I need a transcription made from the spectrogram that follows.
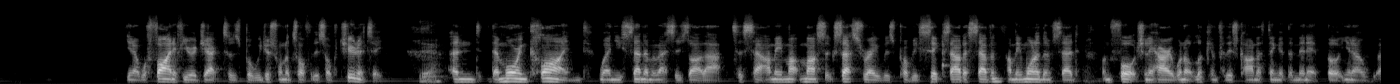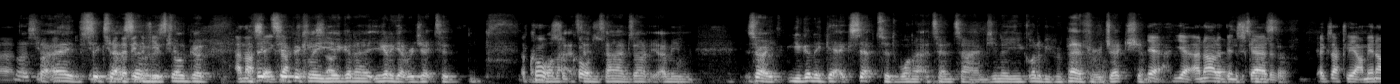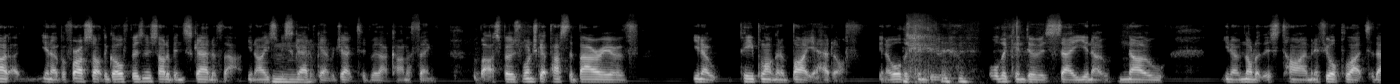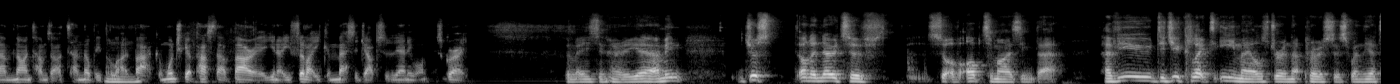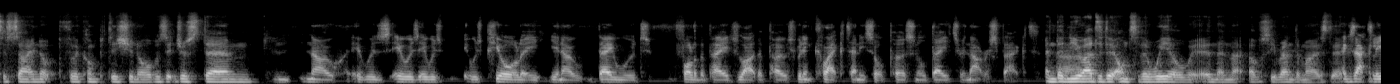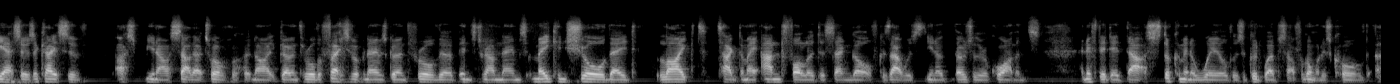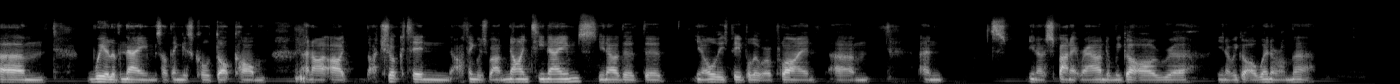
you know, we're fine if you reject us, but we just wanted to offer this opportunity. Yeah. And they're more inclined when you send them a message like that to say, I mean, my, my, success rate was probably six out of seven. I mean, one of them said, unfortunately, Harry, we're not looking for this kind of thing at the minute, but you know, um, that's right. Hey, six out of seven is still good. And I think exactly. typically so, you're gonna you're gonna get rejected. Of course, one out of, of ten times, aren't you? I mean, sorry, you're going to get accepted one out of 10 times. You know, you've got to be prepared for rejection. Yeah. Yeah. And I'd have been scared kind of, of exactly. I mean, I, you know, before I started the golf business, I'd have been scared of that. You know, I used to be scared mm. of getting rejected with that kind of thing. But I suppose once you get past the barrier of, you know, people aren't going to bite your head off, you know, all they can do, all they can do is say, you know, no, you know, not at this time. And if you're polite to them, nine times out of 10, they'll be polite mm. back. And once you get past that barrier, you know, you feel like you can message absolutely anyone. It's great. Amazing, Harry. Yeah. I mean, just on a note of sort of optimizing that. Have you did you collect emails during that process when they had to sign up for the competition, or was it just? Um... No, it was it was it was it was purely you know they would follow the page, like the post. We didn't collect any sort of personal data in that respect. And then um, you added it onto the wheel, and then that obviously randomized it. Exactly. Yeah. So it was a case of I, you know, I sat there at 12 o'clock at night going through all the Facebook names, going through all the Instagram names, making sure they'd liked, tagged them, and followed Ascend Golf because that was, you know, those are the requirements. And if they did that, I stuck them in a wheel. There's a good website, I forgot what it's called, um, Wheel of Names, I think it's called .com. And I, I, I, chucked in, I think it was about 90 names, you know, the, the you know, all these people that were applying um, and, you know, span it round and we got our, uh, you know, we got our winner on there.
